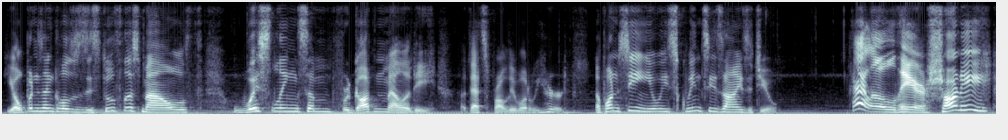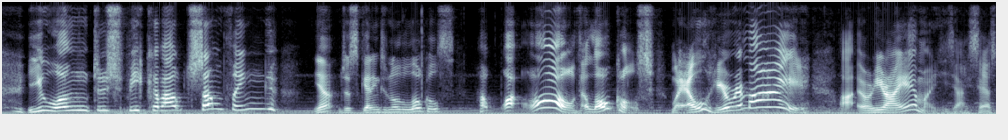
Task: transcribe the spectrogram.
He opens and closes his toothless mouth, whistling some forgotten melody. That's probably what we heard. Upon seeing you, he squints his eyes at you. Hello there, Shawnee. You want to speak about something? Yeah, just getting to know the locals. Oh, oh the locals. Well, here am I. Uh, or here I am, he says.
